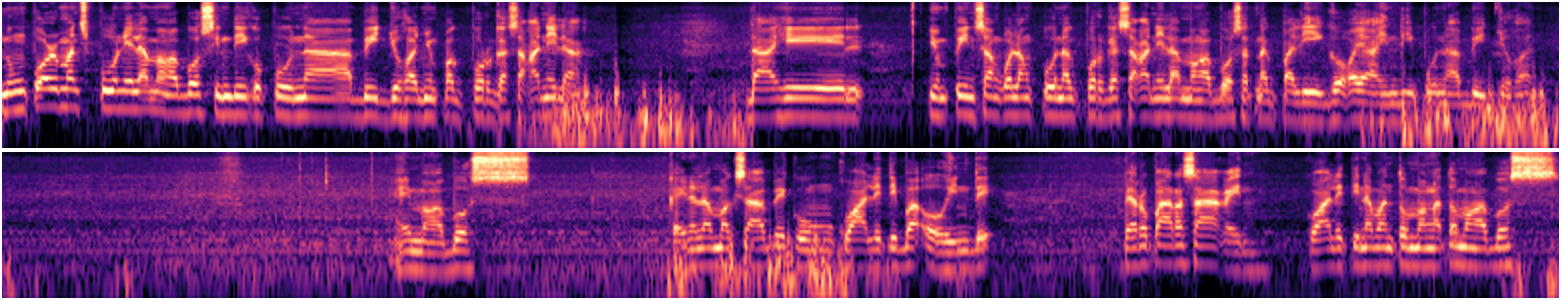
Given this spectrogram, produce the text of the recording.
Nung 4 months po nila mga boss, hindi ko po na videohan yung pagpurga sa kanila. Dahil yung pinsan ko lang po nagpurga sa kanila mga boss at nagpaligo kaya hindi po na videohan. Ay mga boss, kayo na lang magsabi kung quality ba o hindi. Pero para sa akin, quality naman tong mga to mga boss.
